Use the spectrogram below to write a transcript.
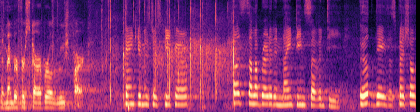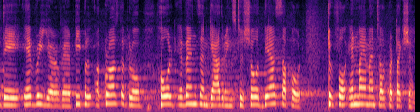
The member for Scarborough Rouge Park. Thank you, Mr. Speaker. First celebrated in 1970, Earth Day is a special day every year where people across the globe hold events and gatherings to show their support to, for environmental protection.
